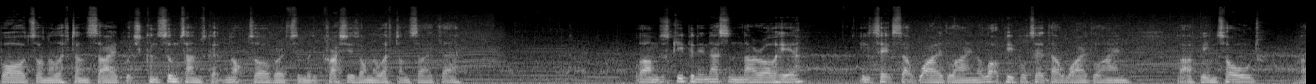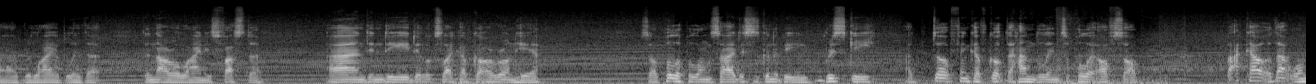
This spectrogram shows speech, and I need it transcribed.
boards on the left hand side which can sometimes get knocked over if somebody crashes on the left hand side there. Well I'm just keeping it nice and narrow here. He takes that wide line. A lot of people take that wide line but I've been told uh, reliably that the narrow line is faster and indeed it looks like I've got a run here so I'll pull up alongside this is going to be risky I don't think I've got the handling to pull it off so back out of that one.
